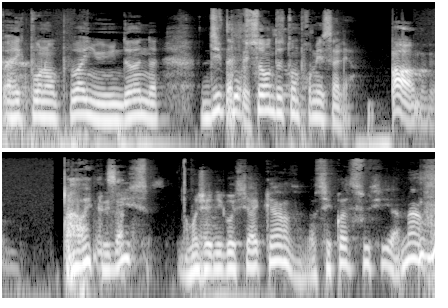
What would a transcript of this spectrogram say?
avec Pôle Emploi, il nous donne 10% de ton premier salaire. Oh. Ah ouais, que 10 Moi j'ai négocié à 15. C'est quoi le souci? Ah, mince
